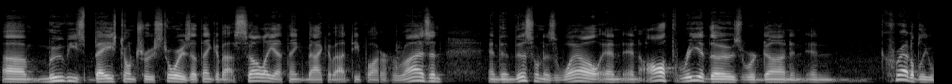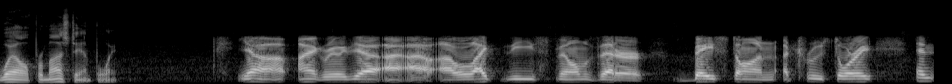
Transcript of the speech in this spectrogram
um, movies based on true stories. I think about Sully. I think back about Deepwater Horizon, and then this one as well. And and all three of those were done in, in incredibly well from my standpoint. Yeah, I agree with you. I, I I like these films that are based on a true story. And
